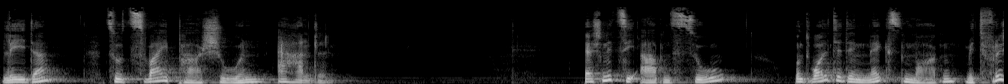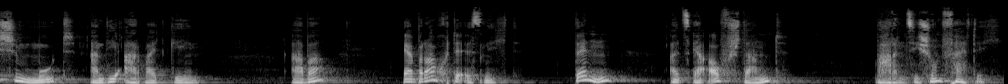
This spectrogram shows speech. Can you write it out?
Leder zu zwei Paar Schuhen erhandeln. Er schnitt sie abends zu und wollte den nächsten Morgen mit frischem Mut an die Arbeit gehen. Aber er brauchte es nicht, denn als er aufstand, waren sie schon fertig.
